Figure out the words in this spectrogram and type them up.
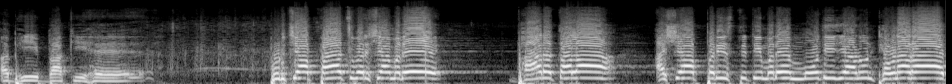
अभी बाकी है. पुढच्या पाच वर्षामध्ये भारताला अशा परिस्थितीमध्ये मोदीजी आणून ठेवणार आहात.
